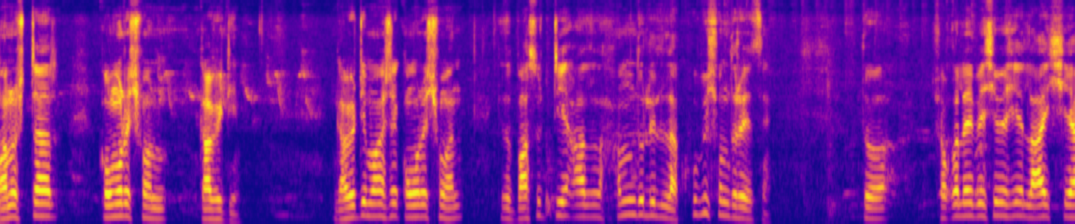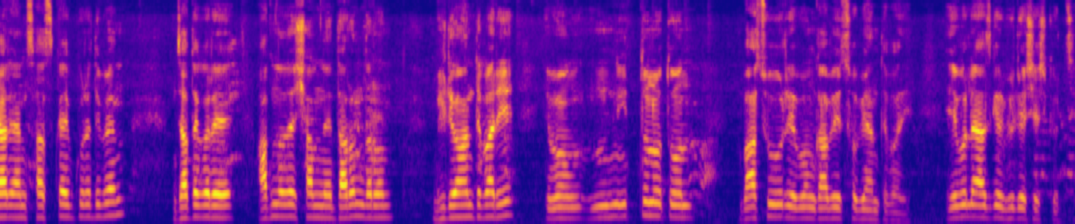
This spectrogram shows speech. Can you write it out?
মানুষটার কোমরের সমান গাভীটি। গাভীটি মানুষের কোমরের সমান, কিন্তু বাছুরটি আলহামদুলিল্লাহ খুবই সুন্দর হয়েছে। তো সকলে বেশি বেশি লাইক শেয়ার অ্যান্ড সাবস্ক্রাইব করে দিবেন, যাতে করে আপনাদের সামনে দারুণ দারুণ ভিডিও আনতে পারি এবং নিত্য নতুন বাছুর এবং গাভীর ছবি আনতে পারি। এই বলে আজকের ভিডিও শেষ করছি।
